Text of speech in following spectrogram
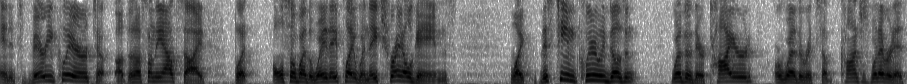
And it's very clear uh, to us on the outside, but also by the way they play when they trail games. Like this team clearly doesn't, whether they're tired or whether it's subconscious, whatever it is,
